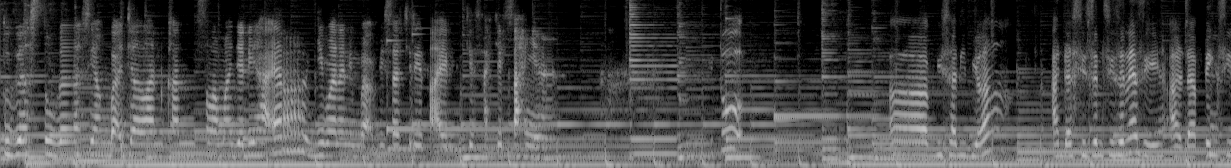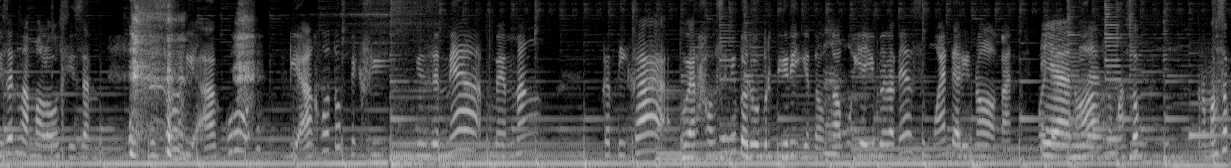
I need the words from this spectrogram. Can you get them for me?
tugas-tugas yang Mbak jalankan selama jadi HR gimana nih Mbak bisa ceritain kisah-kisahnya? Itu uh, bisa dibilang ada season-seasonnya sih, ada peak season sama low season. Justru di aku di aku tuh peak seasonnya memang ketika warehouse ini baru berdiri gitu. Kamu ya ibaratnya semuanya dari nol kan, semuanya yeah, dari nol, termasuk termasuk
